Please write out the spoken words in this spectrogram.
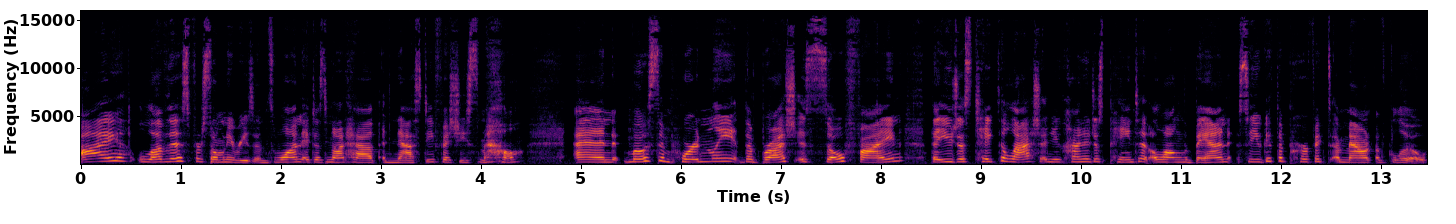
I love this for so many reasons. One, it does not have a nasty fishy smell. And most importantly, the brush is so fine that you just take the lash and you kind of just paint it along the band so you get the perfect amount of glue.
